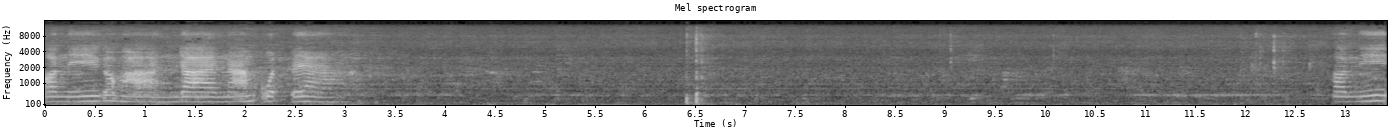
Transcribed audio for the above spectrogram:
ตอนนี้ก็ผ่านด่านน้ำกดไปแล้ว ตอนนี้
